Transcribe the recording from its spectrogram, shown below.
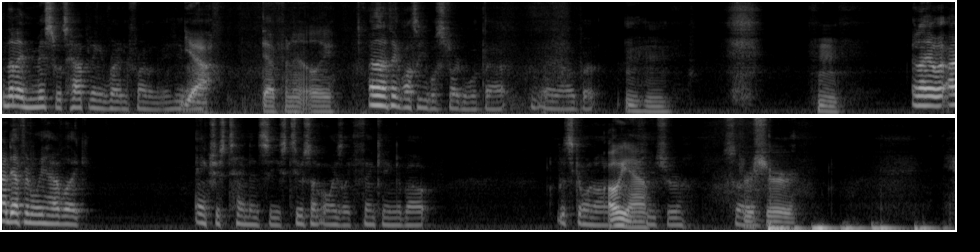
and then I miss what's happening right in front of me. you know? Yeah. Definitely. and I think lots of people struggle with that. You know, but Mm-hmm. Hmm. and I I definitely have like anxious tendencies too. So I'm always like thinking about what's going on. Oh, in yeah. the future. So For sure. Yeah.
